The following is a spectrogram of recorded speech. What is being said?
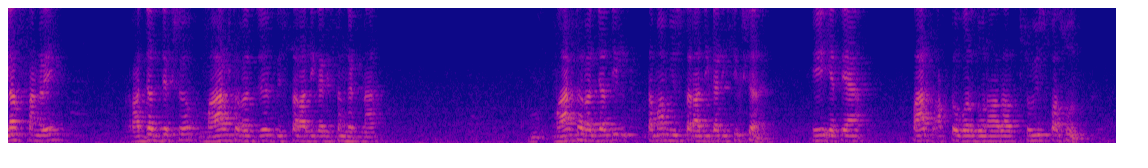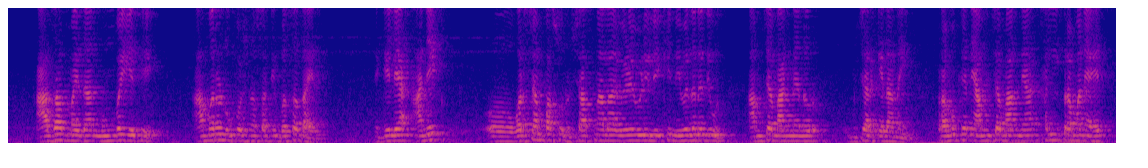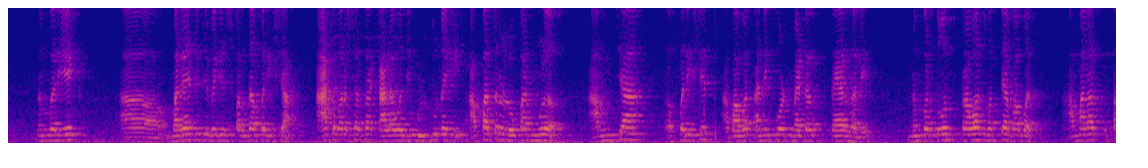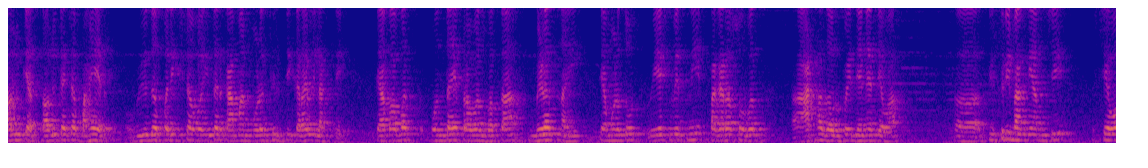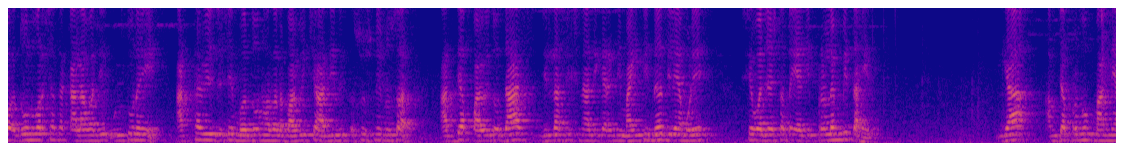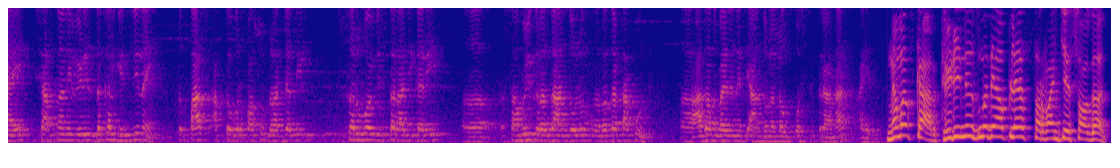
कैलास सांगळे राज्याध्यक्ष महाराष्ट्र राज्य विस्तार अधिकारी संघटना महाराष्ट्र राज्यातील तमाम विस्तार अधिकारी शिक्षण हे येत्या पाच ऑक्टोबर दोन हजार चोवीसपासून आझाद मैदान मुंबई येथे आमरण उपोषणासाठी बसत आहेत. गेल्या अनेक वर्षांपासून शासनाला वेळोवेळी लेखी निवेदनं देऊन आमच्या मागण्यांवर विचार केला नाही. प्रामुख्याने आमच्या मागण्या खालीलप्रमाणे आहेत. नंबर एक मर्यादित विभागीय स्पर्धा परीक्षा. आठ वर्षाचा कालावधी उलटूनही अपात्र लोकांमुळं आमच्या परीक्षेत बाबत अनेक कोर्ट मॅटर तयार झाले. नंबर दोन प्रवास भत्त्याबाबत. आम्हाला तालुक्यात तालुक्याच्या बाहेर विविध परीक्षा व इतर कामांमुळे फिरती करावी लागते. त्याबाबत कोणताही प्रवास भत्ता मिळत नाही. त्यामुळे तो एक वेतनी पगारासोबत आठ हजार रुपये देण्यात यावा. तिसरी मागणी आमची सेवा दोन वर्षाचा कालावधी उलटूनही अठ्ठावीस डिसेंबर दोन हजार बावीसच्या आधी सूचनेनुसार अद्याप पावितो. दास जिल्हा शिक्षण अधिकाऱ्यांनी माहिती न दिल्यामुळे सेवा ज्येष्ठता यादी प्रलंबित आहे. या आमच्या प्रमुख मागण्या आहेत शासनाने वेळीच दखल घेतली नाही तर पाच ऑक्टोबरपासून राज्यातील सर्व विस्तार अधिकारी सामूहिक रजा आंदोलन रजा टाकून आझाद मैदान येथे आंदोलनाला उपस्थित राहणार आहेत. नमस्कार. थ्री डी न्यूजमध्ये आपल्या सर्वांचे स्वागत.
